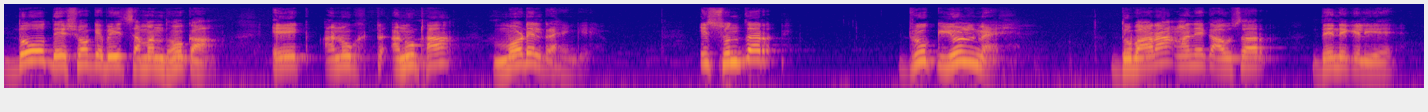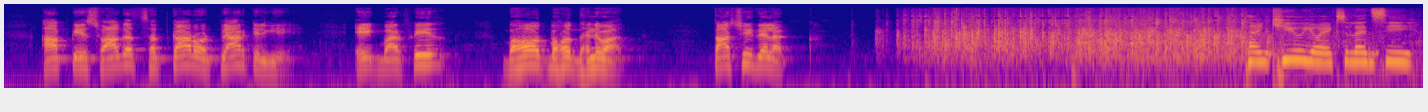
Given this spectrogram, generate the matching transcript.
दो देशों के बीच संबंधों का एक अनूठा मॉडल रहेंगे। इस सुंदर ड्रुक युल में दोबारा आने का अवसर देने के लिए आपके स्वागत सत्कार और प्यार के लिए एक बार फिर बहुत बहुत धन्यवाद। ताशी देलक। Thank you, Your Excellency.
